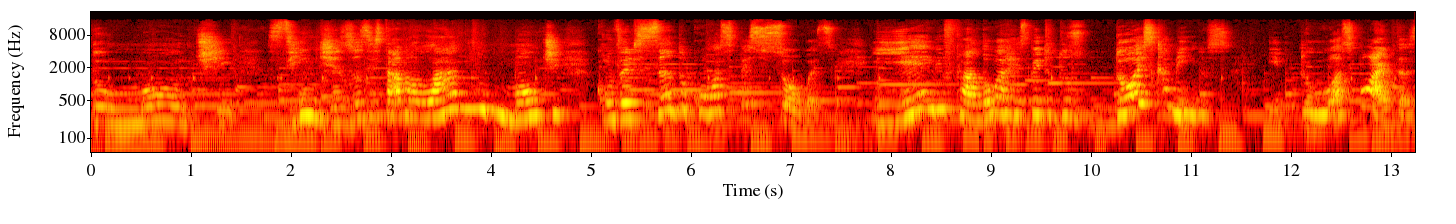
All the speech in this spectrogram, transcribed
do Monte. Sim, Jesus estava lá no monte conversando com as pessoas e ele falou a respeito dos dois caminhos e duas portas.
